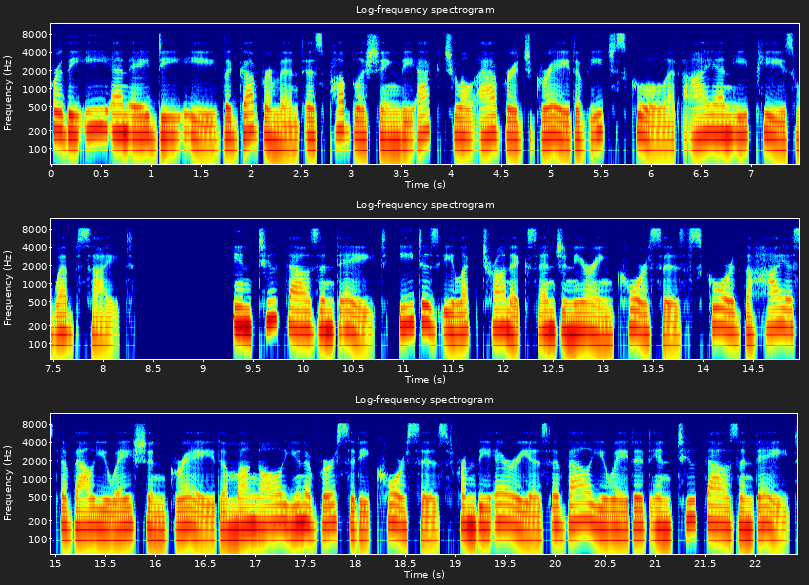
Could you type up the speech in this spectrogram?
For the ENADE the government is publishing the actual average grade of each school at INEP's website. In 2008, ITA's electronics engineering courses scored the highest evaluation grade among all university courses from the areas evaluated in 2008,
